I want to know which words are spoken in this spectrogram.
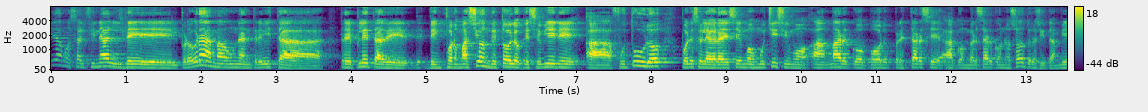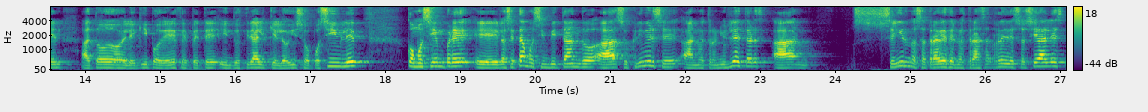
Llegamos al final del programa, una entrevista repleta de, información de todo lo que se viene a futuro. Por eso le agradecemos muchísimo a Marco por prestarse a conversar con nosotros y también a todo el equipo de FPT Industrial que lo hizo posible. Como siempre, eh, los estamos invitando a suscribirse a nuestro newsletters, a seguirnos a través de nuestras redes sociales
